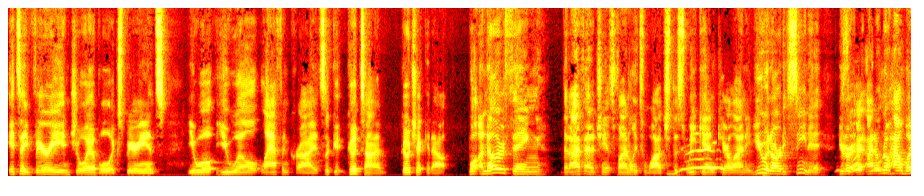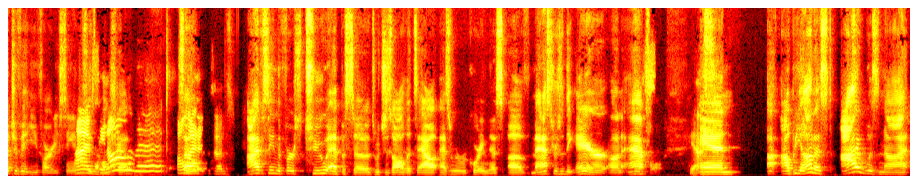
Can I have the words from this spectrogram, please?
it's a very enjoyable experience you will you will laugh and cry it's a good, good time go check it out well another thing that i've had a chance finally to watch this weekend caroline and you had already seen it you're, I, I don't know how much of it you've already seen Have I've the seen whole show? all of it, all So- nine episodes. i've seen the first two episodes which is all that's out as we're recording this of masters of the air on apple Yes. and I- I'll be honest, I was not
